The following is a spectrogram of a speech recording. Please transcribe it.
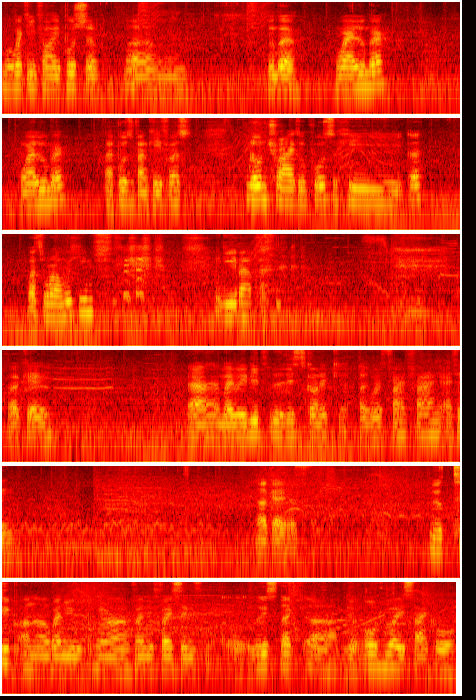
We're waiting for a push of um, Lumber. Where Lumber? Where Lumber? I push Van Key first. Don't try to push he... Uh, what's wrong with him? Give up. okay. Uh, maybe need to disconnect with Wi-Fi, I think. Okay. The tip on uh, when you uh, when you facing this deck, uh, the old way cycle,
